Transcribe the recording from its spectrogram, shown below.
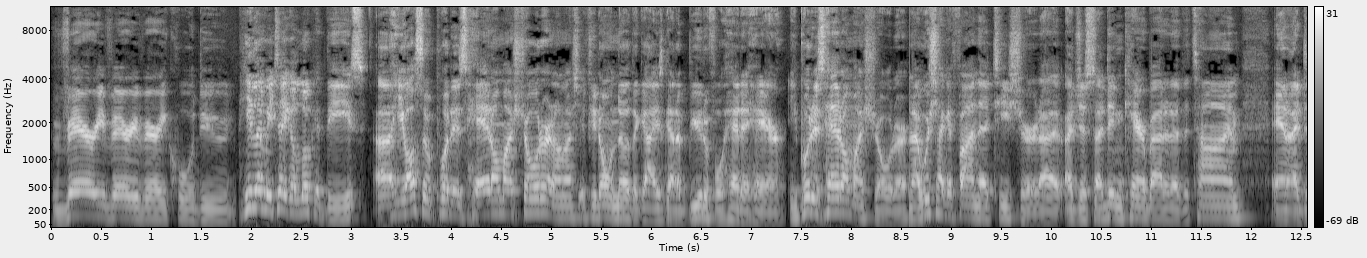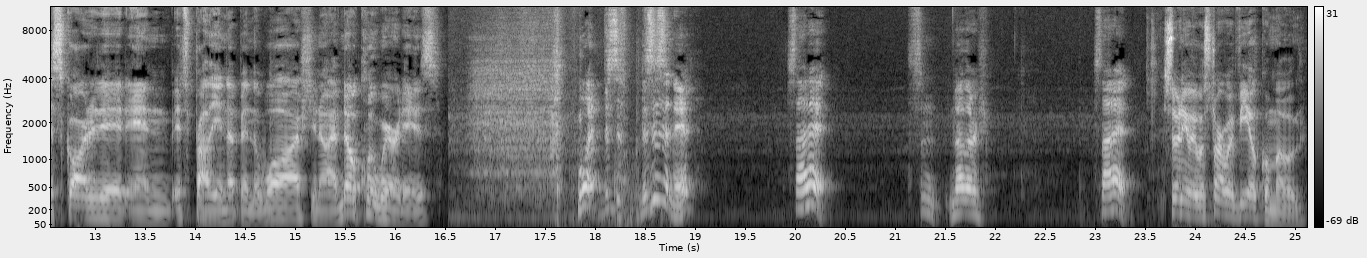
Very, very, very cool dude. He let me take a look at these. Uh, he also put his head on my shoulder, and I'm not, if you don't know the guy, he's got a beautiful head of hair. He put his head on my shoulder, and I wish I could find that T-shirt. I, I just I didn't care about it at the time, and I discarded it, and it's probably end up in the wash. You know, I have no clue where it is. What? This is this isn't it. It's not it. It's another. It's not it. So anyway, we'll start with vehicle mode.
